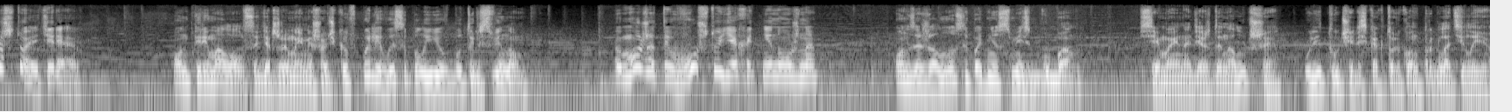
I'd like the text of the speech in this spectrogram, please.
Что я теряю? Он перемолол содержимое мешочка в пыль и высыпал ее в бутыль с вином. «Может, и в Ушту ехать не нужно?» Он зажал нос и поднес смесь к губам. Все мои надежды на лучшее улетучились, как только он проглотил ее.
